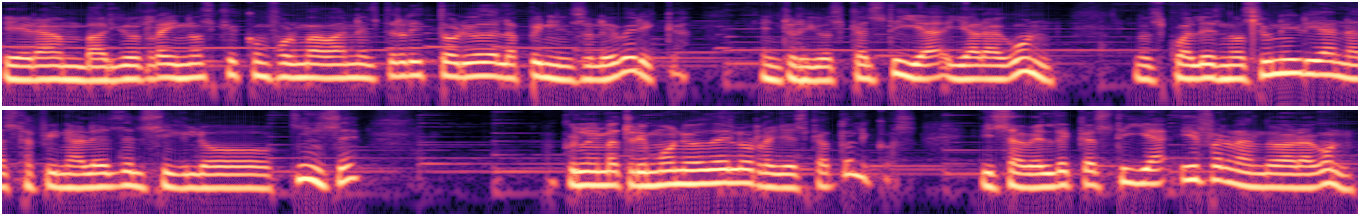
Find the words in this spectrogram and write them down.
Eran varios reinos que conformaban el territorio de la península ibérica, entre ellos Castilla y Aragón, los cuales no se unirían hasta finales del siglo XV con el matrimonio de los reyes católicos, Isabel de Castilla y Fernando de Aragón,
